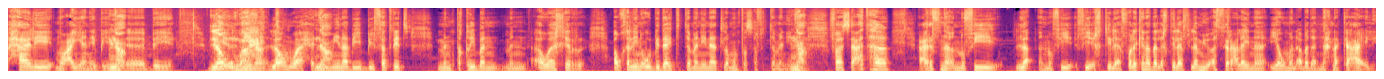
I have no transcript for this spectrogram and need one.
حالة معينة ب نعم. ب لون واحد. لون واحد. نعم. المينا بفترة من تقريبا من أواخر أو خلينا نقول بداية الثمانينات لمنتصف الثمانينات. نعم. فساعتها عرفنا إنه في لا إنه في في اختلاف ولكن هذا الاختلاف لم يؤثر علينا يوما ابدا. نحن كعائلة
